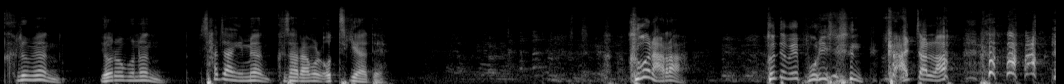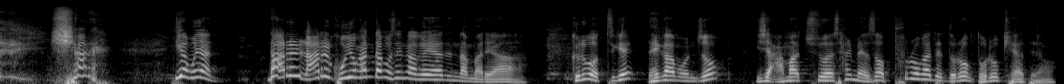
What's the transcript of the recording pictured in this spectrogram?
그러면 여러분은 사장이면 그 사람을 어떻게 해야 돼? 그건 알아. 근데 왜 본인은 안 잘라? 희한해. 이게 뭐냐? 나를 나를 고용한다고 생각해야 된단 말이야. 그리고 어떻게? 내가 먼저 이제 아마추어 삶에서 프로가 되도록 노력해야 돼요.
